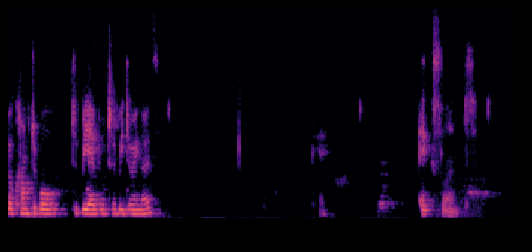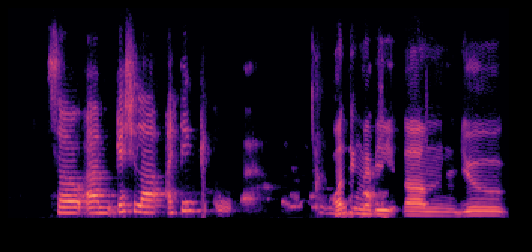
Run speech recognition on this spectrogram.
feel comfortable to be able to be doing those? Okay, excellent. So, um, Geshe-la, I think. uh, One thing maybe um, you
